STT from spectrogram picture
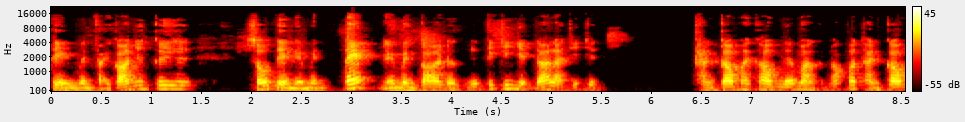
thì mình phải có những cái số tiền để mình test để mình coi được những cái chiến dịch đó là chiến dịch thành công hay không. Nếu mà nó có thành công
